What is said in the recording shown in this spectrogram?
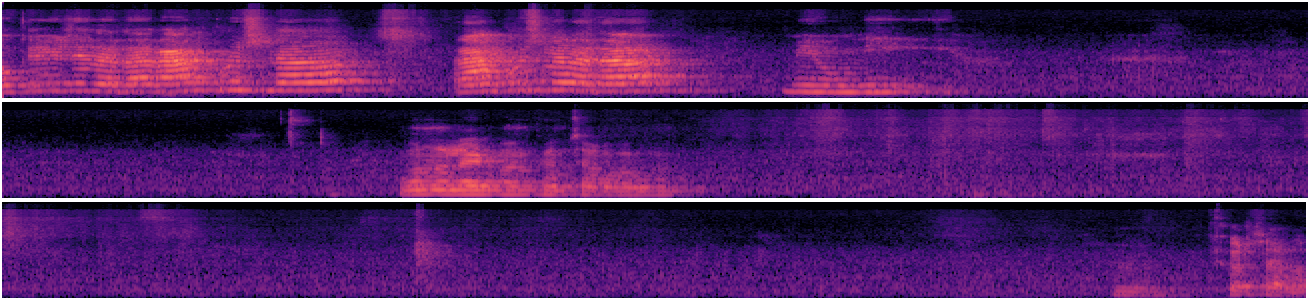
ओके विजय दादा रामकृष्ण. रामकृष्ण दादा. मिवणी पूर्ण लाइट बंद करून चालू करू हम्म, कर चालू.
